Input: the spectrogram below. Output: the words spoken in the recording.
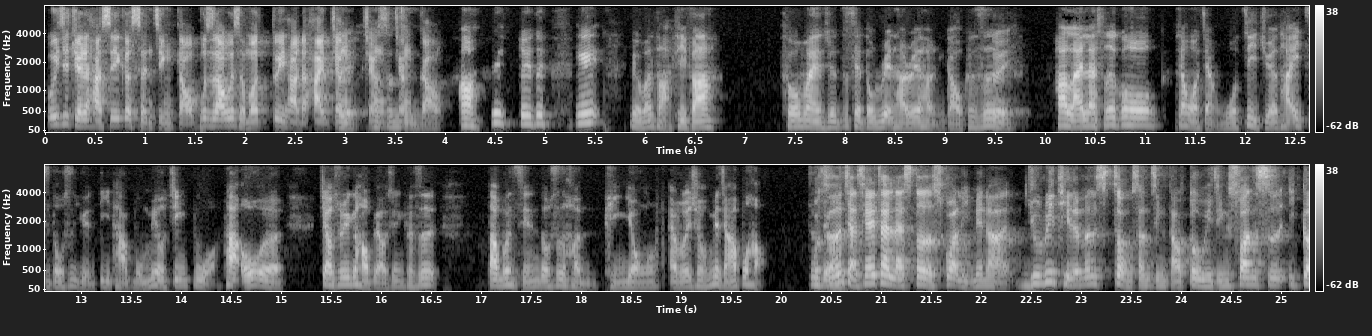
我一直觉得他是一个神经刀，不知道为什么对他的 hype 降降降高啊？对对对，因为。没有办法，FIFA，所以我们觉得这些都 rate 他 rate 很高。可是他来了之后，像我讲，我自己觉得他一直都是原地踏步，没有进步哦。他偶尔交出一个好表现，可是大部分时间都是很平庸哦。Average 没有讲他不好，我只能讲现在在 Leicester 的 squad 里面呢，Uri Tielemans 这种神经刀都已经算是一个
